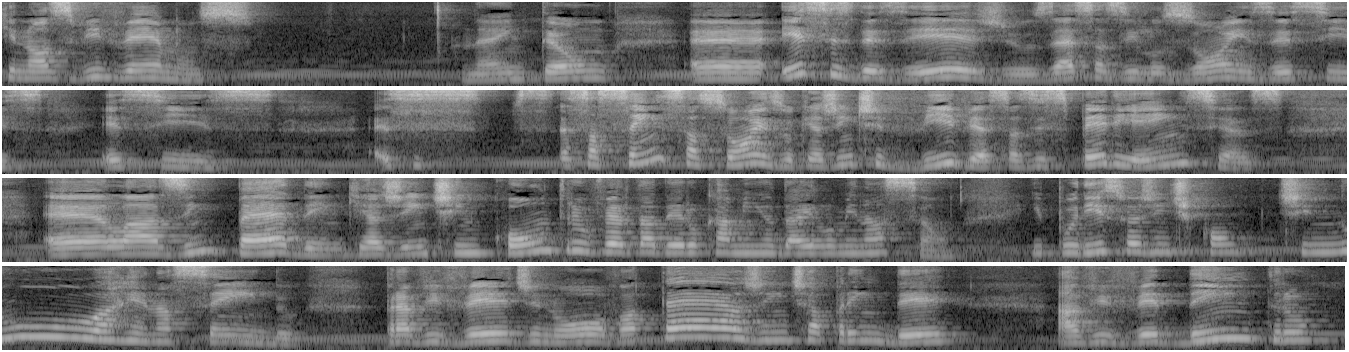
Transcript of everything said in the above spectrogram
que nós vivemos. Né? Então, é, esses desejos, essas ilusões, esses, esses, esses, essas sensações, o que a gente vive, essas experiências, elas impedem que a gente encontre o verdadeiro caminho da iluminação. E por isso a gente continua renascendo para viver de novo, até a gente aprender a viver dentro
